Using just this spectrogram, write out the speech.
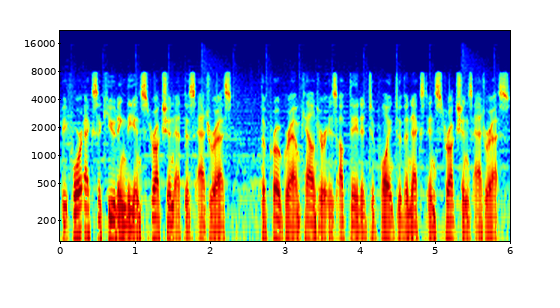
Before executing the instruction at this address, the program counter is updated to point to the next instruction's address.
